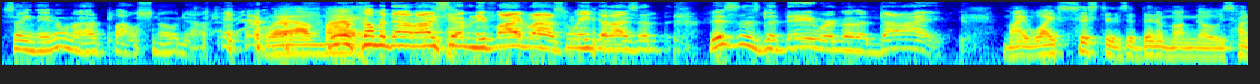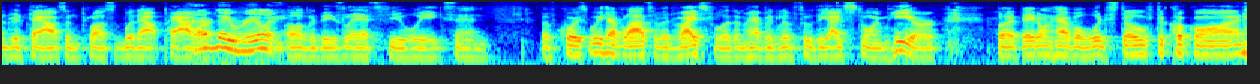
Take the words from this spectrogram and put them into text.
saying they don't know how to plow snow down there. Well, we were coming down I seventy five last week, and I said, "This is the day we're going to die." My wife's sisters have been among those 100,000 plus without power. Have they really? over these last few weeks. And of course, we have lots of advice for them, having lived through the ice storm here, but they don't have a wood stove to cook on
